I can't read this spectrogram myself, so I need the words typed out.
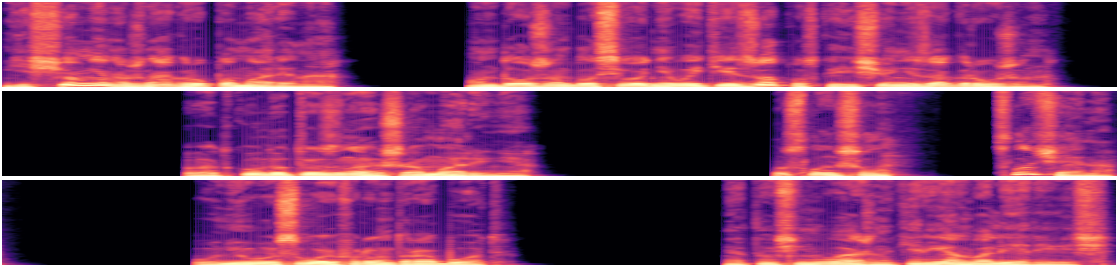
Еще мне нужна группа Марина. Он должен был сегодня выйти из отпуска, еще не загружен. Откуда ты знаешь о Марине? Услышал. Случайно. У него свой фронт работ. Это очень важно, Кирьян Валерьевич.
